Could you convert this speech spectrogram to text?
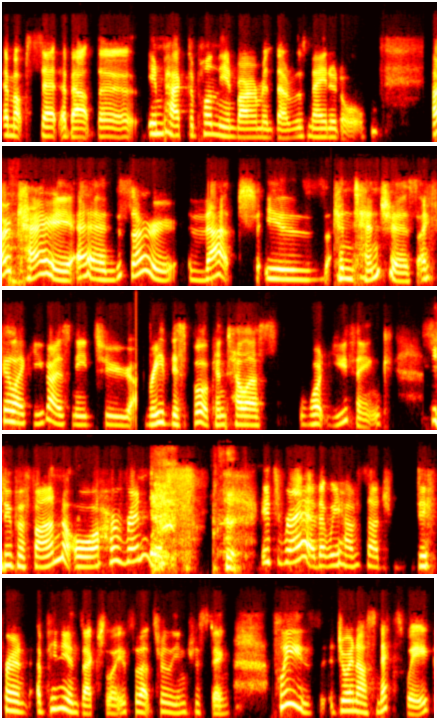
am upset about the impact upon the environment that was made at all. Okay, and so that is contentious. I feel like you guys need to read this book and tell us what you think. Super fun or horrendous? it's rare that we have such different opinions, actually. So that's really interesting. Please join us next week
